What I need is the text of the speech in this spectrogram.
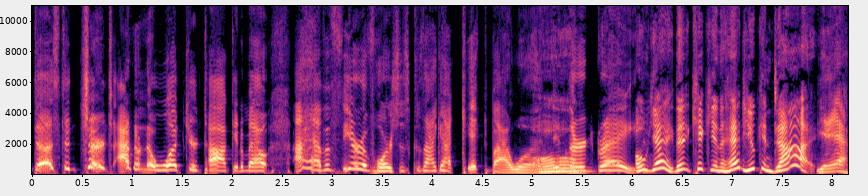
dust a church. I don't know what you're talking about. I have a fear of horses because I got kicked by one in Oh. third grade. Oh yeah, they kick you in the head, you can die. Yeah,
